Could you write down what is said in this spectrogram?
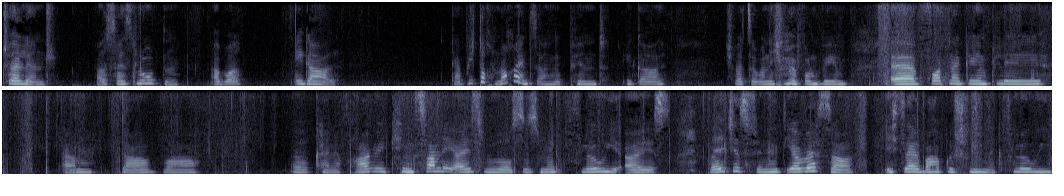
Challenge. Was heißt looten? Aber Egal. Da habe ich doch noch eins angepinnt. Egal. Ich weiß aber nicht mehr von wem. Äh, Fortnite Gameplay. Ähm, da war äh, keine Frage. King Sunday Ice vs. McFlurry Ice. Welches findet ihr besser? Ich selber habe geschrieben McFlurry.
